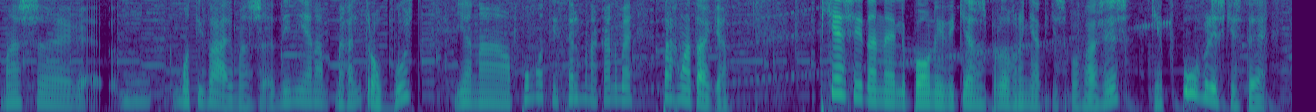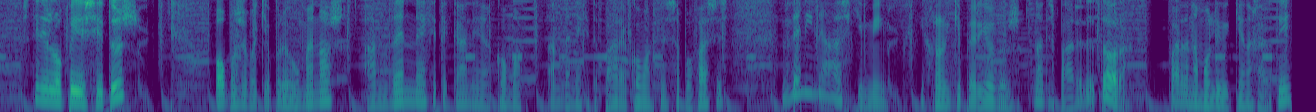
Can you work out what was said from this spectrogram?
μας ε, μοτιβάρει, μας δίνει ένα μεγαλύτερο boost για να πούμε ότι θέλουμε να κάνουμε πραγματάκια. Ποιες ήταν ε, λοιπόν οι δικές σας πρωτοχρονιάτικες αποφάσεις και πού βρίσκεστε στην υλοποίησή τους; Όπως είπα και προηγουμένως, αν δεν έχετε κάνει ακόμα, αν δεν έχετε πάρει ακόμα αυτές τις αποφάσεις, δεν είναι άσχημη η χρονική περίοδος να τις πάρετε τώρα. Πάρτε ένα μολύβι και ένα χαρτί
